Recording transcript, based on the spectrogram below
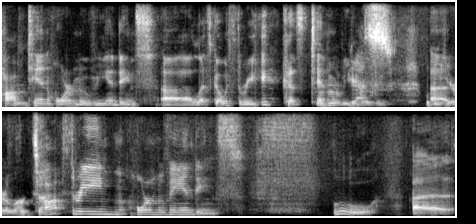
Top mm-hmm. 10 horror movie endings. Uh, let's go with three because 10 mm-hmm. will be yes. crazy. We'll be uh, here a long time. Top three horror movie endings. Ooh. Uh,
